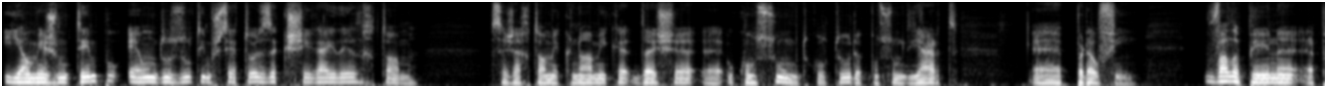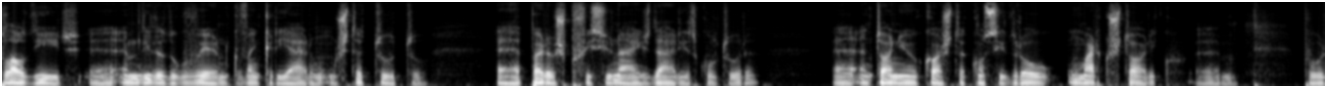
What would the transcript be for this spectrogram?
E ao mesmo tempo é um dos últimos setores a que chega a ideia de retoma. Ou seja, a retoma económica deixa uh, o consumo de cultura, consumo de arte uh, para o fim. Vale a pena aplaudir uh, a medida do governo que vem criar um, um estatuto para os profissionais da área de cultura. Uh, António Costa considerou um marco histórico, um, por,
